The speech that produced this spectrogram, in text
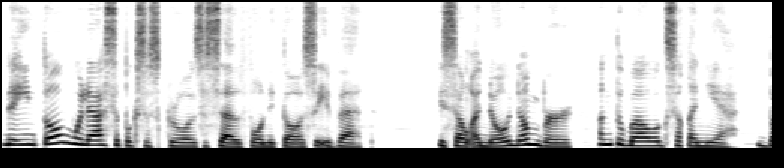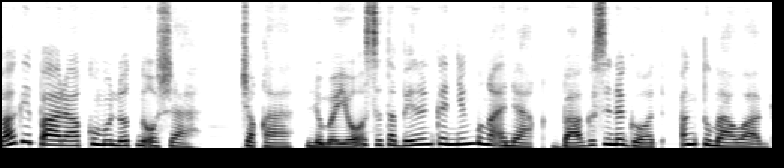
Nahinto mula sa pagsascroll sa cellphone nito si Yvette. Isang ano number ang tumawag sa kanya, bagay para kumunot noo siya. Tsaka lumayo sa tabi ng kanyang mga anak bago sinagot ang tumawag.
